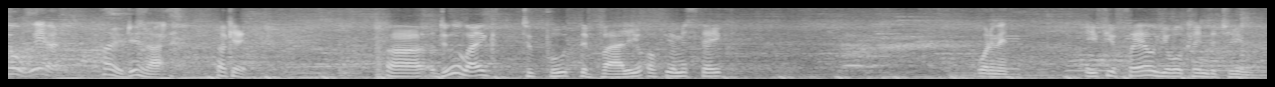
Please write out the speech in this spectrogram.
so weird. How do you do that? Okay. Uh, do you like to put the value of your mistake? What do you mean? If you fail, you will clean the gym.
